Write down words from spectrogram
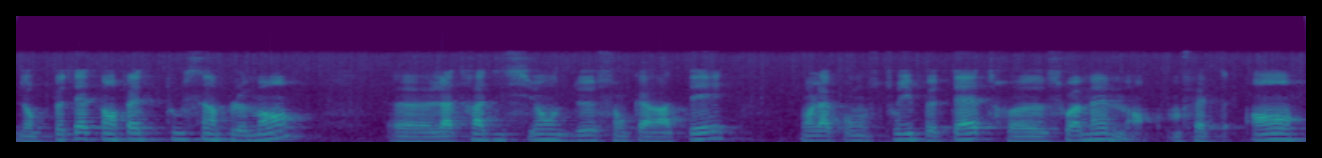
donc peut-être en fait tout simplement euh, la tradition de son karaté, on la construit peut-être euh, soi-même, en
